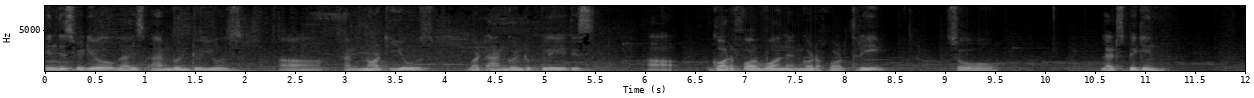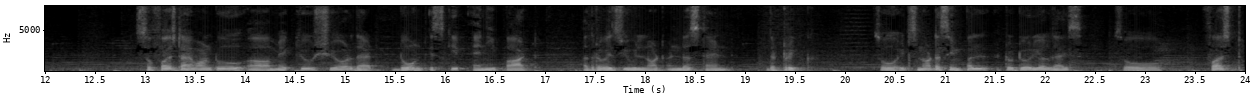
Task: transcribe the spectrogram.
In this video guys I am going to use, uh, I'm not use but I am going to play this uh, God of War 1 and God of War 3. So let's begin. So first I want to uh, make you sure that don't skip any part otherwise you will not understand the trick so it's not a simple tutorial guys. So first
